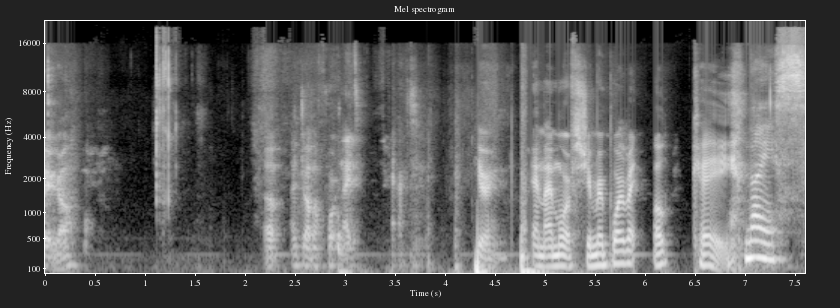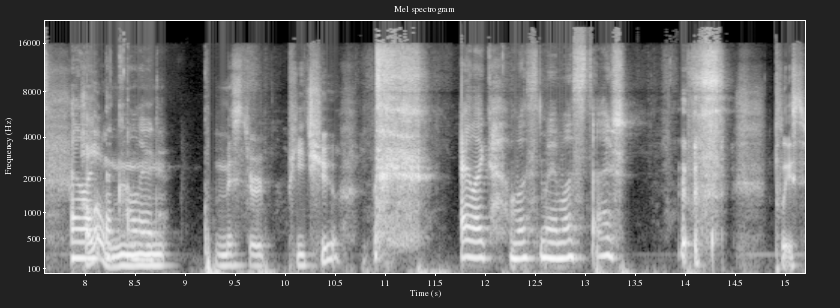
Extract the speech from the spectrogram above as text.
There you go. Oh, I dropped a Fortnite axe. Here, am I more of streamer boy, right? Okay. nice i like Hello, the colored m- Mr. Pichu. i like mus- my mustache Please,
